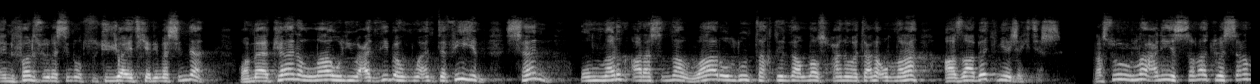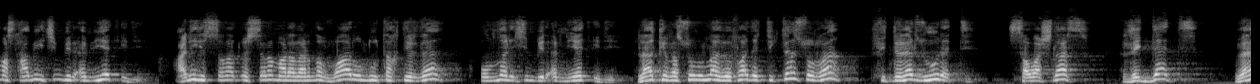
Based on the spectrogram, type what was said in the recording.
Enfal suresinin 33. ayet-i kerimesinde وَمَا كَانَ اللّٰهُ لِيُعَذِّبَهُمْ وَاَنْتَ ف۪يهِمْ Sen onların arasında var olduğun takdirde Allah subhanehu ve teala onlara azap etmeyecektir. Resulullah aleyhissalatü vesselam ashabı için bir emniyet idi. Aleyhissalatü vesselam aralarında var olduğu takdirde onlar için bir emniyet idi. Lakin Resulullah vefat ettikten sonra fitneler zuhur etti. Savaşlar, riddet ve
